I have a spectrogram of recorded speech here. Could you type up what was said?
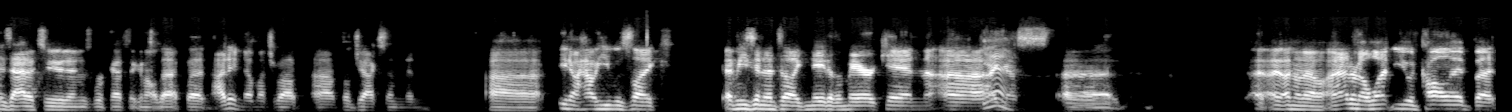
his attitude and his work ethic and all that, but I didn't know much about uh, Phil Jackson and uh, you know how he was like. I mean, he's into like Native American. Uh, yeah. I guess. Uh, I, I, don't know. I don't know what you would call it, but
